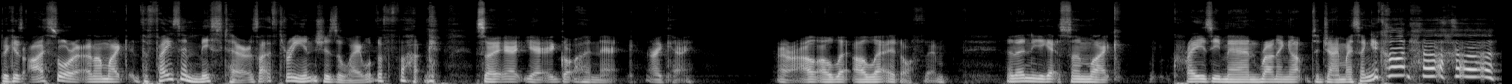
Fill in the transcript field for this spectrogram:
because I saw it and I'm like, the phaser missed her. It was like three inches away. What the fuck? So uh, yeah, it got her neck. Okay, all right, I'll, I'll let I'll let it off then. And then you get some like crazy man running up to Janeway saying, "You can't hurt her.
